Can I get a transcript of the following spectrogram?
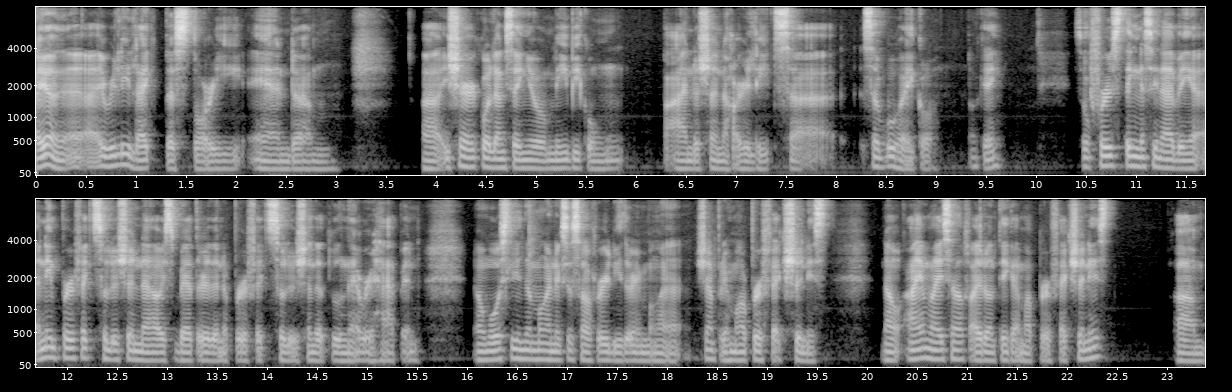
ayun, I really like the story and um, uh, i-share ko lang sa inyo maybe kung paano siya nakarelate sa sa buhay ko. Okay? So first thing na sinabi niya, an imperfect solution now is better than a perfect solution that will never happen. Now, mostly ng mga nagsasuffer dito ay mga, syempre, mga perfectionist. Now, I myself, I don't think I'm a perfectionist. Um,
